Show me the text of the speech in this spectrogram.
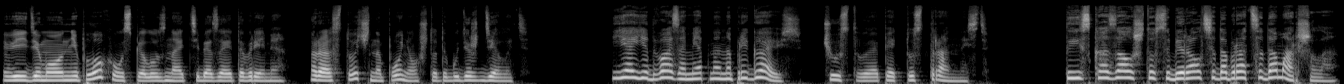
«Видимо, он неплохо успел узнать тебя за это время, раз точно понял, что ты будешь делать». Я едва заметно напрягаюсь, чувствую опять ту странность. «Ты сказал, что собирался добраться до маршала.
